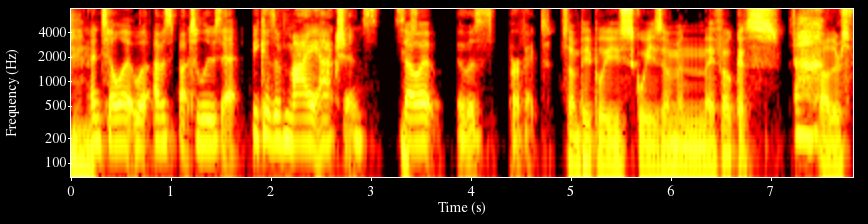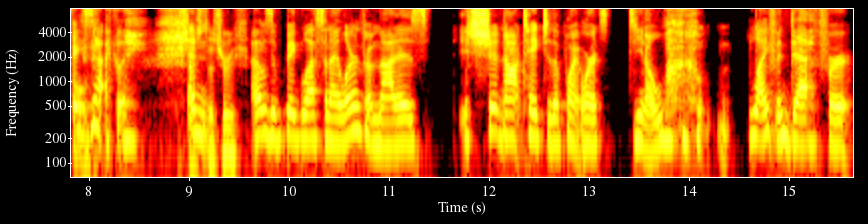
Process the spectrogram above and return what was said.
Mhm. until it I was about to lose it because of my actions. So it it was perfect. some people you squeeze them and they focus others fold exactly. it's just And- the truth That was a big lesson I learned from that is it should not take to the point where it's, you know, life and death for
